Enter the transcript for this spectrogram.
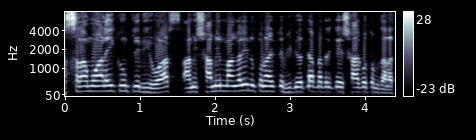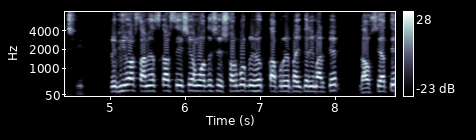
আসসালামু আলাইকুম প্রিয় ভিউয়ার্স, আমি শামীম বাঙালি, নতুন আরেকটা ভিডিওতে আপনাদেরকে স্বাগতম জানাচ্ছি। প্রিয় ভিউয়ার্স, আমি আজকে আসছি এশিয়া মহাদেশের সর্ববৃহৎ কাপড়ের পাইকারি মার্কেট, গাউসিয়াতে।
